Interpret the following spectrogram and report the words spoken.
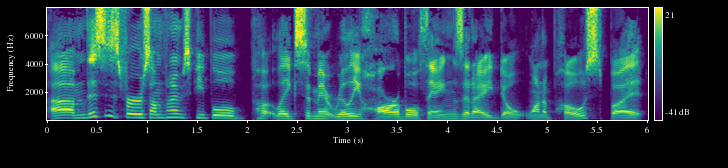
Um, this is for sometimes people po- like submit really horrible things that I don't want to post, but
